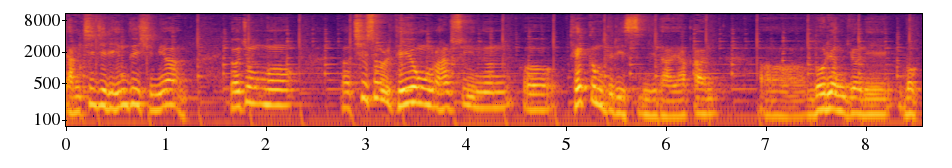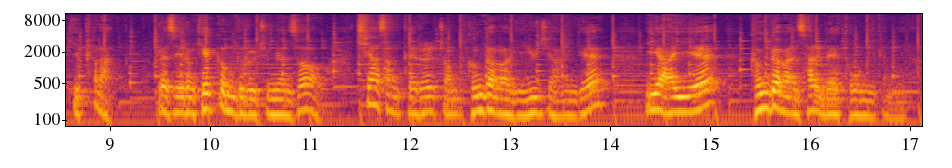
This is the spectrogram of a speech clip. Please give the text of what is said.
양치질이 힘드시면 요즘 뭐 어, 칫솔 대용으로 할 수 있는 어, 객금들이 있습니다. 약간 어, 노령견이 먹기 편한 그래서 이런 객금들을 주면서 치아 상태를 좀 건강하게 유지하는 게 이 아이의 건강한 삶에 도움이 됩니다.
